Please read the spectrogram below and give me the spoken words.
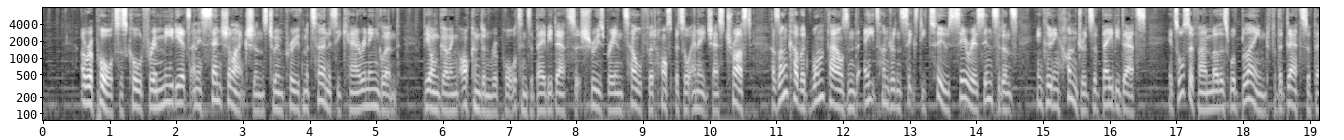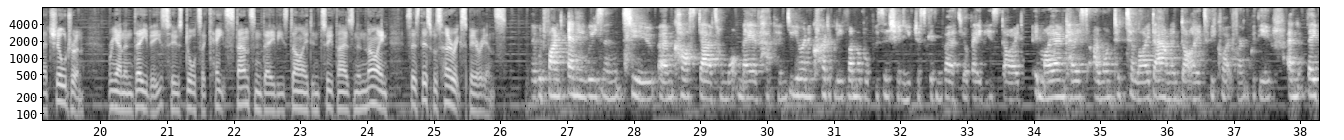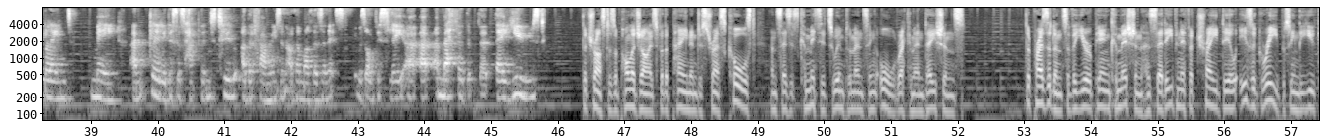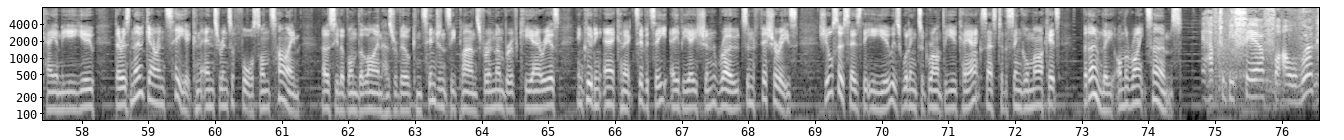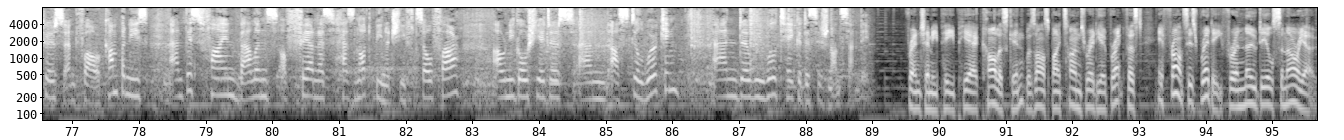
A report has called for immediate and essential actions to improve maternity care in England. The ongoing Ockenden report into baby deaths at Shrewsbury and Telford Hospital NHS Trust has uncovered 1,862 serious incidents, including hundreds of baby deaths. It's also found mothers were blamed for the deaths of their children. Rhiannon Davies, whose daughter Kate Stanton Davies died in 2009, says this was her experience. They would find any reason to um, cast doubt on what may have happened. You're in an incredibly vulnerable position. You've just given birth, your baby has died. In my own case, I wanted to lie down and die, to be quite frank with you. And they blamed me. And clearly, this has happened to other families and other mothers, and it was obviously a, a method that, that they used. The Trust has apologised for the pain and distress caused and says it's committed to implementing all recommendations. The President of the European Commission has said even if a trade deal is agreed between the UK and the EU, there is no guarantee it can enter into force on time. Ursula von der Leyen has revealed contingency plans for a number of key areas, including air connectivity, aviation, roads, and fisheries. She also says the EU is willing to grant the UK access to the single market, but only on the right terms. We have to be fair for our workers and for our companies, and this fine balance of fairness has not been achieved so far. Our negotiators and are still working, and uh, we will take a decision on Sunday. French MEP Pierre Karleskind was asked by Times Radio Breakfast if France is ready for a no deal scenario.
